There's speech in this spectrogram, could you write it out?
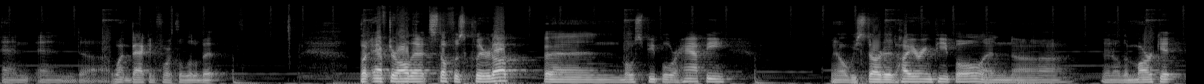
and and uh, went back and forth a little bit. But after all that stuff was cleared up and most people were happy, you know, we started hiring people and uh, you know the market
